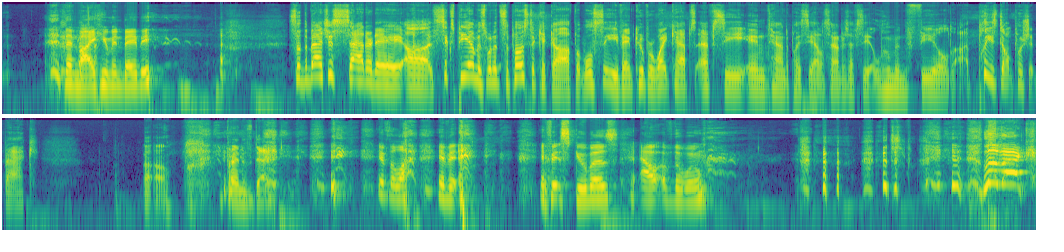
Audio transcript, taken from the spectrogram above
than my human baby. So the match is Saturday. Uh, 6 p.m. is when it's supposed to kick off, but we'll see. Vancouver Whitecaps FC in town to play Seattle Sounders FC at Lumen Field. Uh, please don't push it back. Uh oh, Brandon's dead. If the lo- if it if it scubas out of the womb, Just... Levesque.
